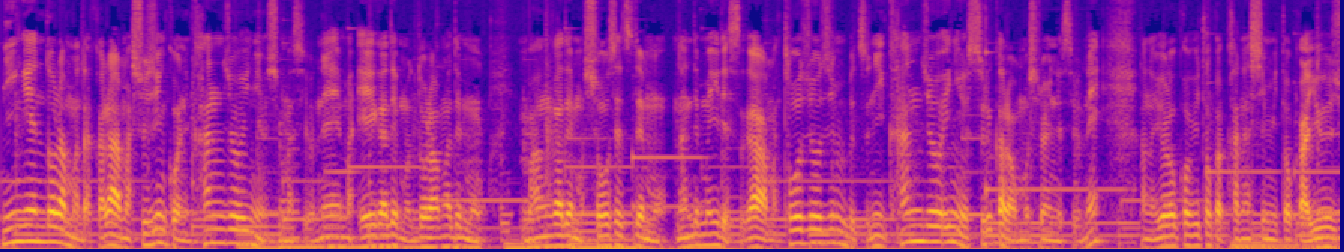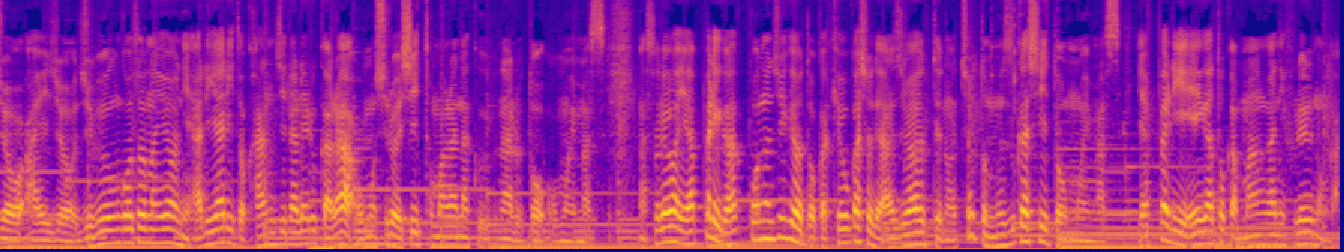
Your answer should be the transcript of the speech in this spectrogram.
人間ドラマだから、まあ、主人公に感情移入しますよね、まあ、映画でもドラマでも漫画でも小説でも何でもいいですが、まあ、登場人物に感情移入するから面白いんですよね。あの喜びとか悲しみとか友情愛情自分ごとのようにありありと感じられるから面白いし止まらなくなると思います、まあ、それはやっぱり学校の授業とか教科書で味わうっていうのはちょっと難しいと思います。やっぱり映画とか漫画に触れるのが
